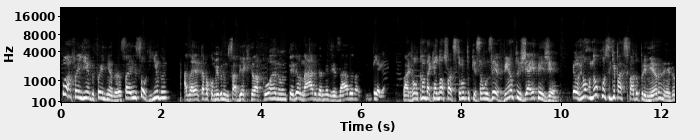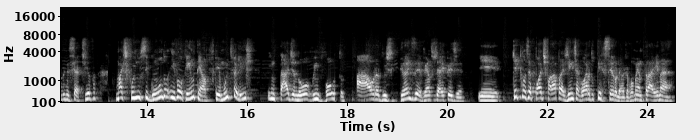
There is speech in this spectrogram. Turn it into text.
Porra, foi lindo, foi lindo. Eu saí sorrindo. A galera que tava comigo não sabia que aquela porra, não entendeu nada da minha risada. Muito legal. Mas voltando aqui ao nosso assunto, que são os eventos de RPG. Eu não consegui participar do primeiro, né, evento iniciativa, mas fui no segundo e voltei no tempo. Fiquei muito feliz em estar de novo envolto a aura dos grandes eventos de RPG. E o que, que você pode falar pra gente agora do terceiro, Léo? Já vamos entrar aí na,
